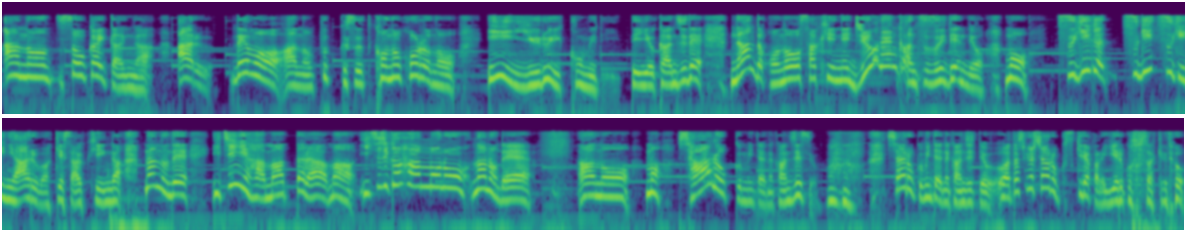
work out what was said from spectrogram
あの、爽快感がある。でも、あの、プックス、この頃のいいゆるいコメディっていう感じで、なんだこの作品ね、10年間続いてんだよ。もう、次が、次々にあるわけ、作品が。なので、1にハマったら、まあ、1時間半ものなので、あの、まあ、シャーロックみたいな感じですよ。シャーロックみたいな感じって、私がシャーロック好きだから言えることだけど、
